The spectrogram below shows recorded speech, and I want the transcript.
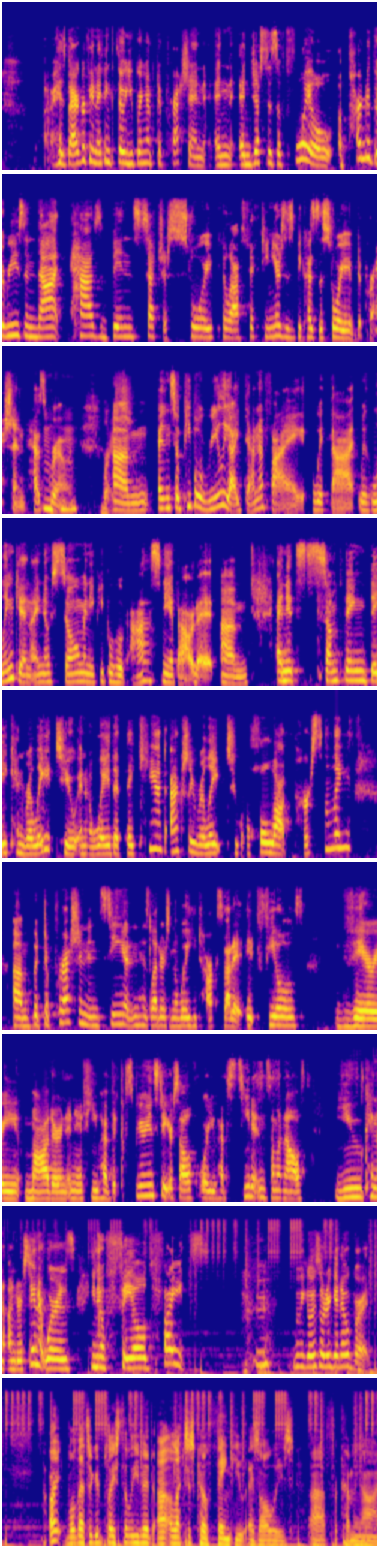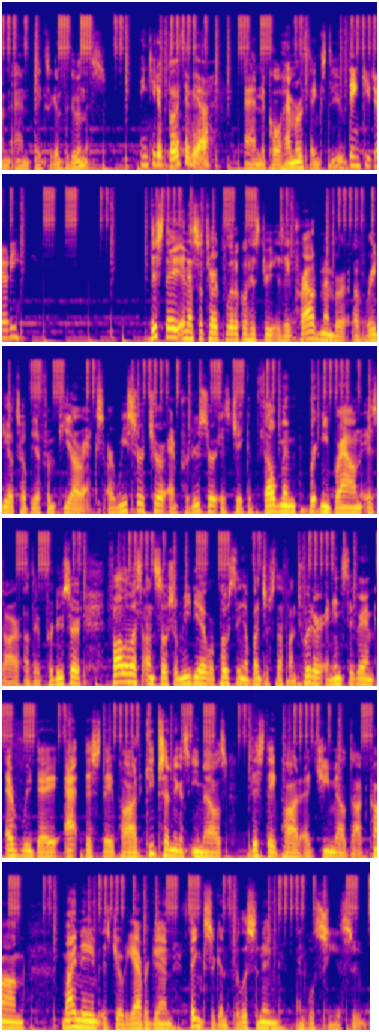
his biography and i think though you bring up depression and and just as a foil a part of the reason that has been such a story for the last 15 years is because the story of depression has mm-hmm. grown right. um, and so people really identify with that with lincoln i know so many people who have asked me about it um, and it's something they can relate to in a way that they can't actually relate to a whole lot personally um, but depression and seeing it in his letters and the way he talks about it it feels very modern. And if you have experienced it yourself or you have seen it in someone else, you can understand it. Whereas, you know, failed fights, we go sort of get over it. All right. Well, that's a good place to leave it. Uh, Alexis Coe, thank you as always uh, for coming on. And thanks again for doing this. Thank you to both of you. And Nicole Hemmer, thanks to you. Thank you, Jody. This Day in Esoteric Political History is a proud member of Radiotopia from PRX. Our researcher and producer is Jacob Feldman. Brittany Brown is our other producer. Follow us on social media. We're posting a bunch of stuff on Twitter and Instagram every day at This Day Pod. Keep sending us emails, thisdaypod at gmail.com. My name is Jody Avirgan. Thanks again for listening, and we'll see you soon.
